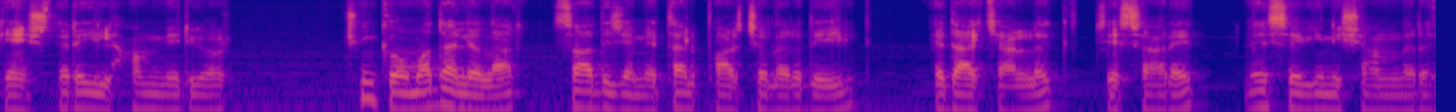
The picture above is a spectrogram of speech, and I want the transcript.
gençlere ilham veriyor. Çünkü o madalyalar sadece metal parçaları değil, fedakarlık, cesaret ve sevgi nişanları.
